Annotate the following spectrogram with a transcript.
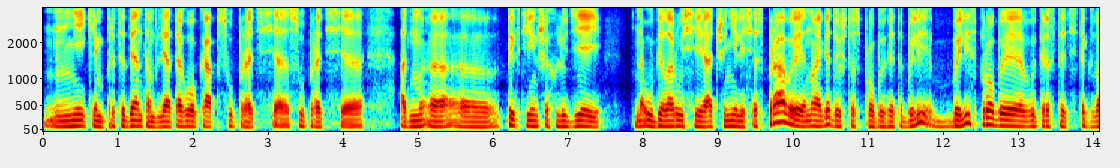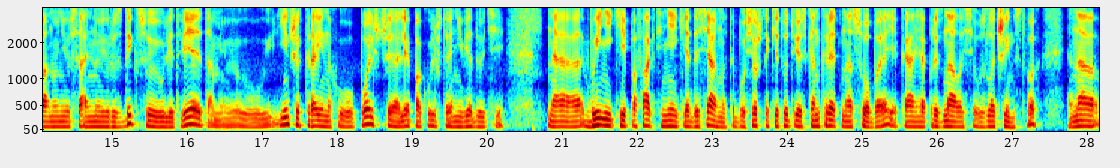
нейкім прэцэдэнтам для таго каб супраць супраць ад тых ці іншых людзей у беларусі адчыніліся справы но ну, я ведаю што спробы гэта былі былі спробы выкарыстаць так званую універсальную юрысдыкцыю у літве там у іншых краінах у польшчы але пакуль што я не ведаю ці вынікі по факце нейкія дасягнуты бо ўсё ж таки тут ёсць канкрэтная асоба якая прызналася ў злачынствах. Яна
